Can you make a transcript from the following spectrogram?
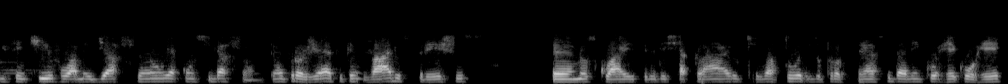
incentivo à mediação e à conciliação. Então, o projeto tem vários trechos é, nos quais ele deixa claro que os atores do processo devem recorrer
